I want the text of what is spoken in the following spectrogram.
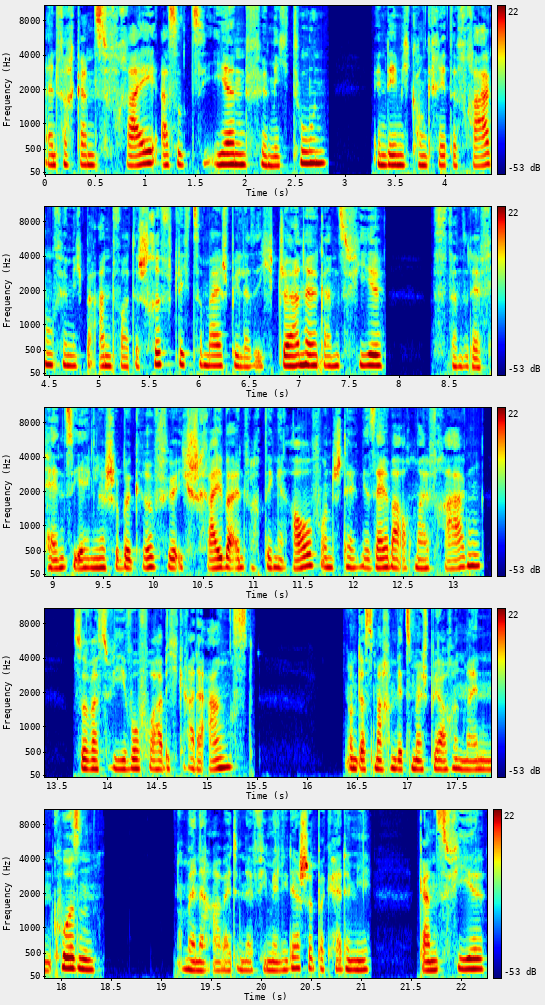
einfach ganz frei assoziierend für mich tun, indem ich konkrete Fragen für mich beantworte, schriftlich zum Beispiel. Also ich journal ganz viel. Das ist dann so der fancy englische Begriff für ich schreibe einfach Dinge auf und stelle mir selber auch mal Fragen. Sowas wie, wovor habe ich gerade Angst? Und das machen wir zum Beispiel auch in meinen Kursen, meiner Arbeit in der Female Leadership Academy ganz viel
